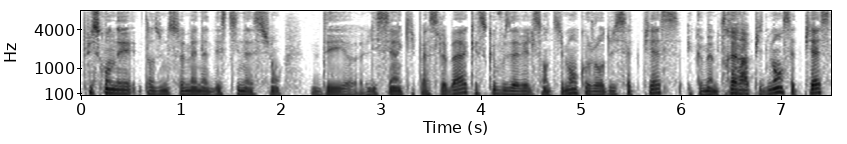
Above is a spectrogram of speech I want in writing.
Puisqu'on est dans une semaine à destination des lycéens qui passent le bac, est-ce que vous avez le sentiment qu'aujourd'hui cette pièce, et que même très rapidement cette pièce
